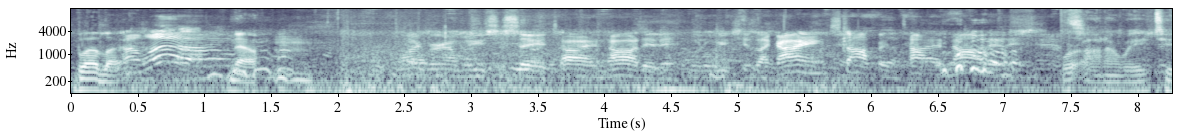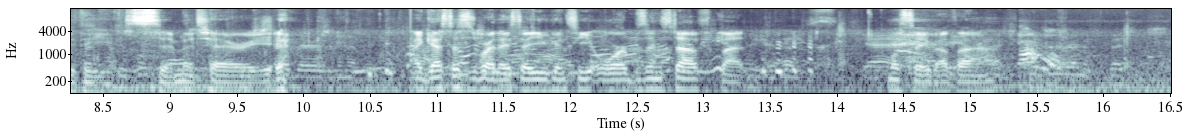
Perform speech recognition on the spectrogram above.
bloodlet. Hello. No. Mm-mm. My grandma used to say tie a knot in it when we, she's like, I ain't stopping, tie a knot in it. We're on our way to the cemetery. I guess this is where they say you can see orbs and stuff, but we'll see about that.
